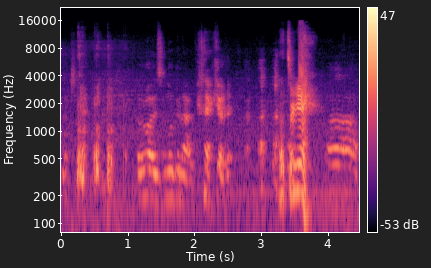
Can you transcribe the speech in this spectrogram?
Everybody's looking at me. That's okay. Uh,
